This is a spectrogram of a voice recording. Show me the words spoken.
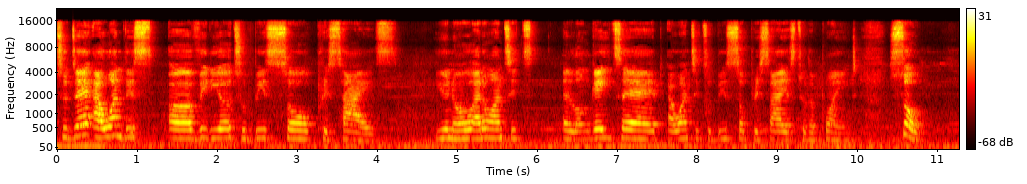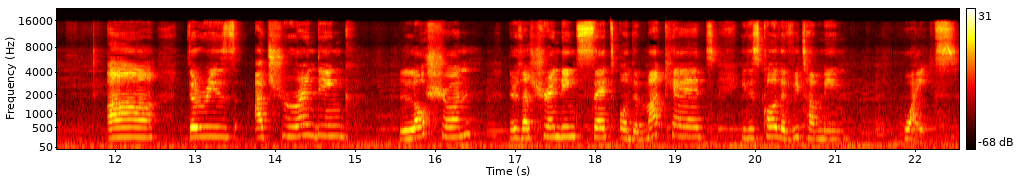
today I want this uh, video to be so precise. You know, I don't want it elongated. I want it to be so precise to the point. So, uh, there is a trending lotion. There's a trending set on the market. It is called the vitamin white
